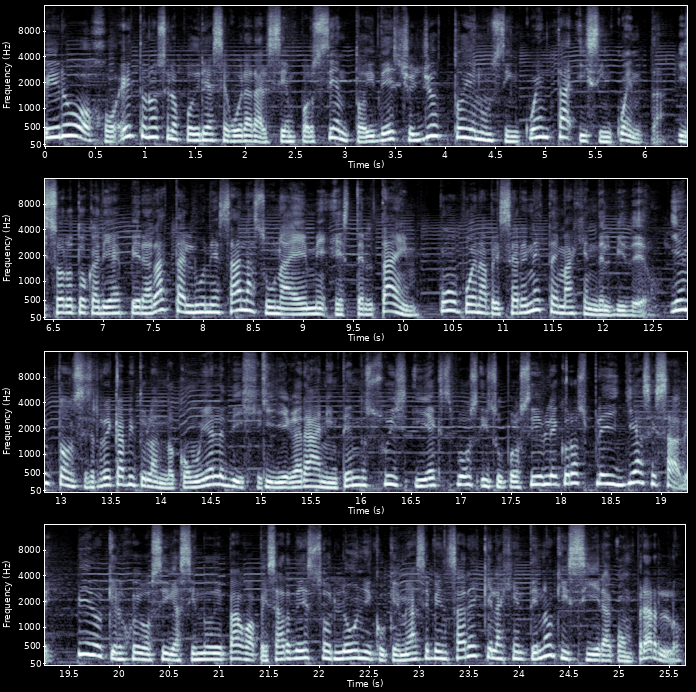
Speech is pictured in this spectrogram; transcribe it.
Pero ojo, esto no se lo podría asegurar al 100% y de hecho yo estoy en un 50 y 50 y solo tocaría esperar hasta el lunes a las 1am Easter Time, como pueden apreciar en esta imagen del video. Y entonces recapitulando, como ya les dije que llegará a Nintendo Switch y Xbox y su posible crossplay ya se sabe, pero que el juego siga siendo de pago a pesar de eso, lo único que me hace pensar es que la gente no quisiera comprarlo.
